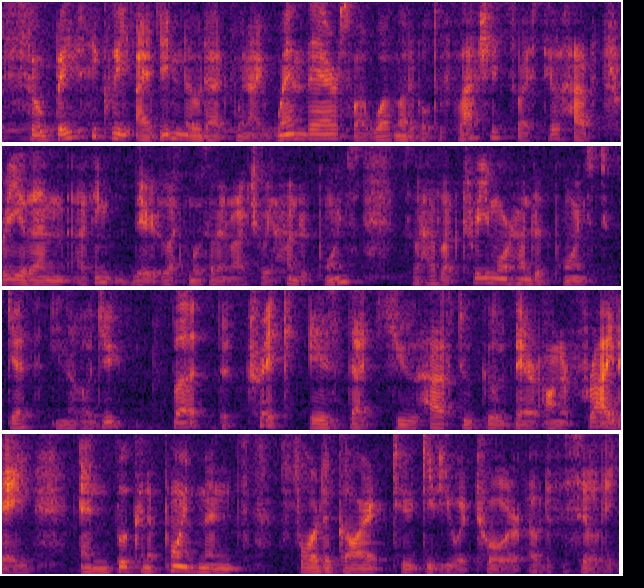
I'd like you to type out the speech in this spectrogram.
So basically I didn't know that when I went there, so I was not able to flash it. So I still have three of them. I think they're like most of them are actually 100 points. So I have like three more 100 points to get in a Redu. But the trick is that you have to go there on a Friday and book an appointment for the guard to give you a tour of the facility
